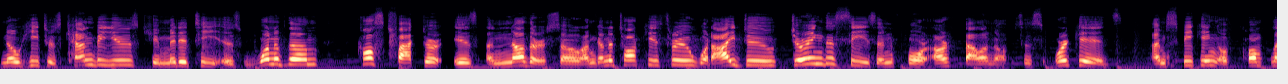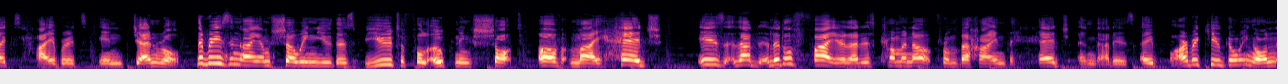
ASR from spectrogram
no heaters can be used. Humidity is one of them. Cost factor is another. So I'm going to talk you through what I do during the season for our Phalaenopsis orchids. I'm speaking of complex hybrids in general. The reason I am showing you this beautiful opening shot of my hedge is that a little fire that is coming out from behind the hedge and that is a barbecue going on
